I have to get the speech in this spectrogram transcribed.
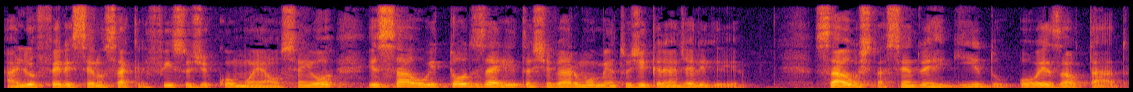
Ali ofereceram sacrifícios de comunhão ao Senhor, e Saul e todos os elitas tiveram momentos de grande alegria. Saul está sendo erguido ou exaltado,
